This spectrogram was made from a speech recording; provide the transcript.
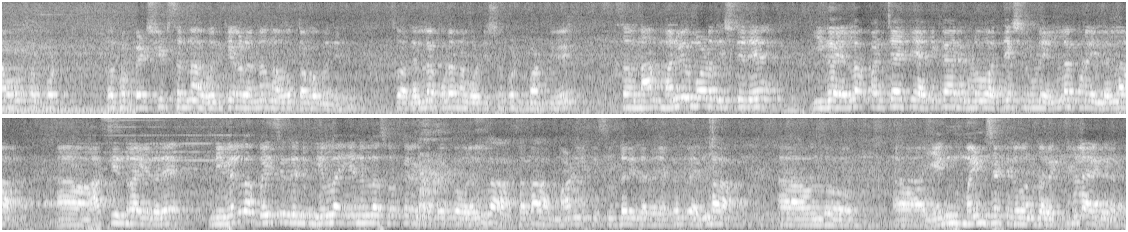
ನಾವು ಸ್ವಲ್ಪ ಸ್ವಲ್ಪ ಬೆಡ್ಶೀಟ್ಸನ್ನು ಹೊದಿಕೆಗಳನ್ನು ನಾವು ತೊಗೊಬಂದಿದ್ದೀವಿ. ಸೊ ಅದೆಲ್ಲ ಕೂಡ ನಾವು ಡಿಸ್ಟ್ರಿಬ್ಯೂಟ್ ಮಾಡ್ತೀವಿ. ಸೊ ನಾನು ಮನವಿ ಮಾಡೋದು ಇಷ್ಟೇ ಈಗ ಎಲ್ಲ ಪಂಚಾಯತಿ ಅಧಿಕಾರಿಗಳು, ಅಧ್ಯಕ್ಷರುಗಳು ಎಲ್ಲ ಕೂಡ ಇಲ್ಲೆಲ್ಲ ಆಸೀನರಾಗಿದ್ದಾರೆ. ನೀವೆಲ್ಲ ಬಯಸಿದರೆ ನಿಮಗೆಲ್ಲ ಏನೆಲ್ಲ ಸೌಕರ್ಯ ಕೊಡಬೇಕು ಅವರೆಲ್ಲ ಸದಾ ಮಾಡಲಿಕ್ಕೆ ಸಿದ್ಧರಿದ್ದಾರೆ. ಯಾಕಂದರೆ ಎಲ್ಲ ಒಂದು ಯಂಗ್ ಮೈಂಡ್ ಸೆಟ್ ಇರುವಂಥ ವ್ಯಕ್ತಿಗಳೇ ಆಗಿದ್ದಾರೆ.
